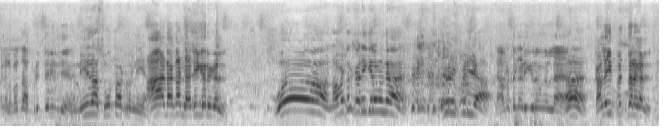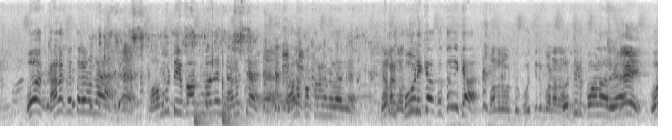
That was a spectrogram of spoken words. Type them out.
எங்களை பார்த்தா அப்படி தெரியுது. நீதான் சூத்தாட்டுற நீ. நாடக நடிகர்கள். ஓ நவட்ட கடிக்கிறவங்க இப்படி- இப்படியா? நம்மகிட்ட நடிக்கிறவங்க இல்ல. கலை பித்தர்கள் ஓ களை கொத்துறவங்க மம்முட்டி பார்க்கும்போது நினைச்சேன். களை கொத்துறவங்க தாங்க கூலிக்கா குத்தவைக்கா முதல்ல ஒருத்தர் கொத்திட்டு போனாரா? கொத்திட்டு போனாரு. ஏய். ஓ.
